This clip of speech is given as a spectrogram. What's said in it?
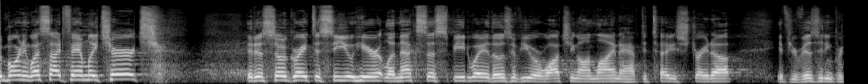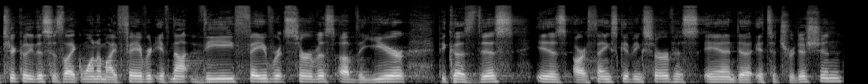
Good morning, Westside Family Church. It is so great to see you here at Lenexa Speedway. Those of you who are watching online, I have to tell you straight up, if you're visiting, particularly, this is like one of my favorite, if not the favorite service of the year, because this is our Thanksgiving service. And uh, it's a tradition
